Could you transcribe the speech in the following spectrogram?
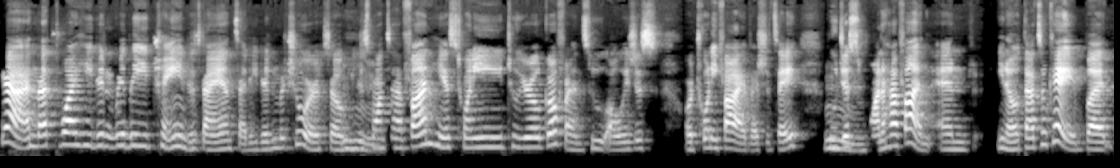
Yeah, and that's why he didn't really change, as Diane said. He didn't mature. So he just Mhm. wants to have fun. He has 22 year old girlfriends who always just, or 25, I should say, who just Mhm. want to have fun. And, you know, that's okay. But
